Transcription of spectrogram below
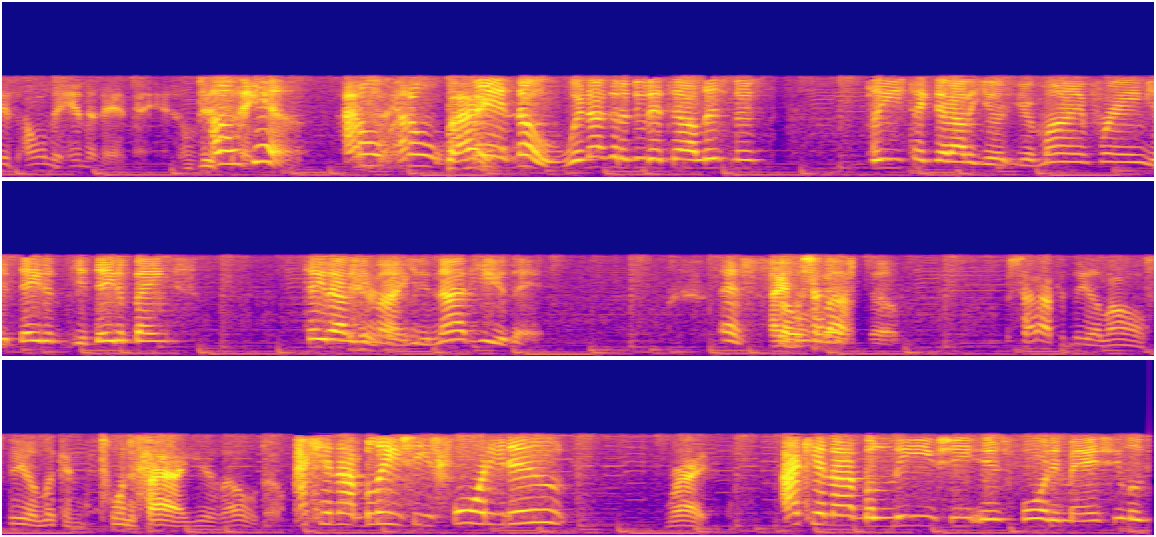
it's on the internet, man. I'm just I don't saying. care. I don't. I don't. But hey. man, no. We're not gonna do that to our listeners. Please take that out of your your mind frame, your data your data banks. Take it out of your mind. You did not hear that. That's Hey, so but shout out- up. Shout out to Nia Long, still looking 25 years old though. I cannot believe she's 40, dude. Right. I cannot believe she is 40, man. She looks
